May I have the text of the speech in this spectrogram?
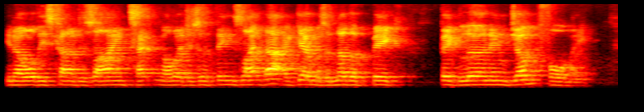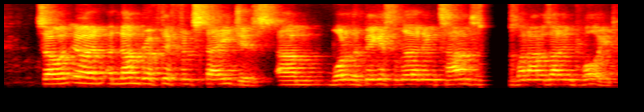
you know, all these kind of design technologies and things like that, again, was another big, big learning jump for me. So, you know, a, number of different stages. Um, one of the biggest learning times was when I was unemployed.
